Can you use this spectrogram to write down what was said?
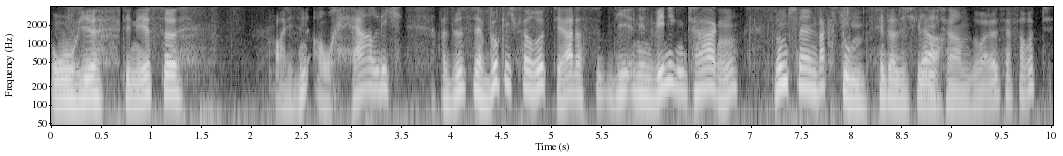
Oh, hier die nächste. Oh, die sind auch herrlich. Also das ist ja wirklich verrückt, ja, dass die in den wenigen Tagen so einen schnellen Wachstum hinter sich gelegt Ja. haben. So. Das ist ja verrückt.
